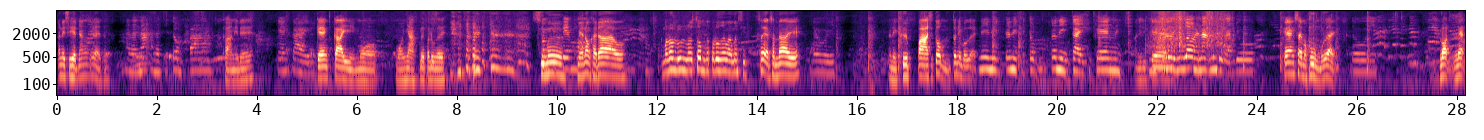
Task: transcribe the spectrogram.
อันนี้สิเห็ดหยังเอ้ยเด้ออันนั้นนะอันนั้นจะต้มปลาข้างนี้เด้ แกงไก่แกงไก่หมอ หมอหยักเลยปะลุงเอ้ยสิมือแม่น้องไข่ดาวมาลดลุ้นรสส้มกันปลาลุงเอ้ยว่ามันสิแซ่บสำได้โดยอันนี้คือปลาสิต้มตัวนี้บ่เอ้ยนี่นี่ตัวนี้สิต้มตัวนี้ไก่สิแกงนี่อันนี้สิแกงเออยังรอให้น้ำมันเดือดอยู่ แกงใส่มะฮุ่งบ่เอ้ยโดยร่อนแล่น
